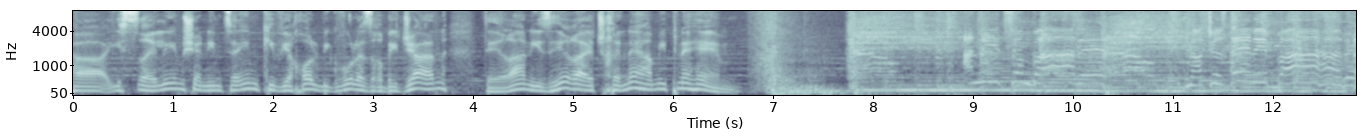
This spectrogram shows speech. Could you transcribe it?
הישראלים שנמצאים כביכול בגבול אזרבייג'אן. טהרן הזהירה את שכניה מפניהם. Somebody, not just anybody.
